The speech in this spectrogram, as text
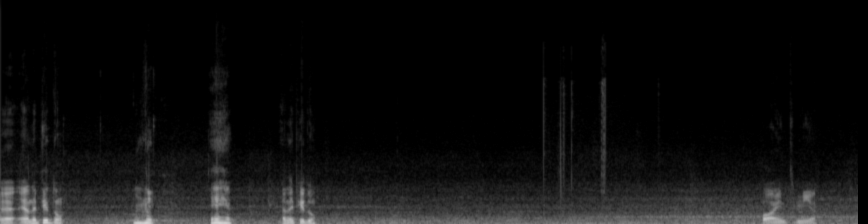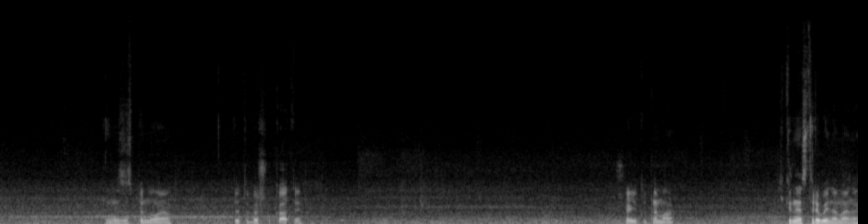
Е, я не піду. Я не піду. Find me. Ти не за спиною. Де тебе шукати? Що її тут нема? Тільки не стрибай на мене.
